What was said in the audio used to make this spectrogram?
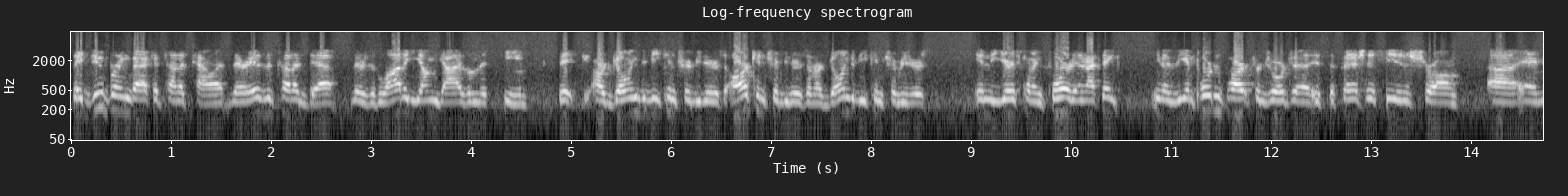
they do bring back a ton of talent. There is a ton of depth. There's a lot of young guys on this team that are going to be contributors, are contributors, and are going to be contributors in the years coming forward. And I think you know the important part for Georgia is to finish this season strong uh, and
